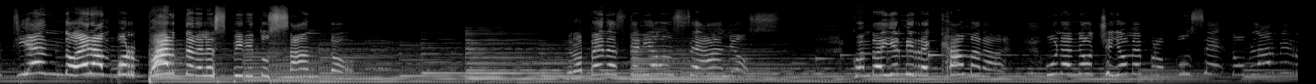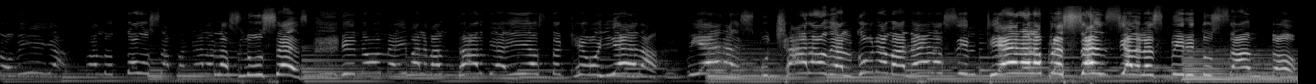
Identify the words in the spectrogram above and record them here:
entiendo, eran por parte del Espíritu Santo. Pero apenas tenía 11 años. Cuando ahí en mi recámara, una noche yo me propuse doblar mis rodillas cuando todos apagaran las luces y no me iba a levantar de ahí hasta que oyera, viera, escuchara o de alguna manera sintiera la presencia del Espíritu Santo.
